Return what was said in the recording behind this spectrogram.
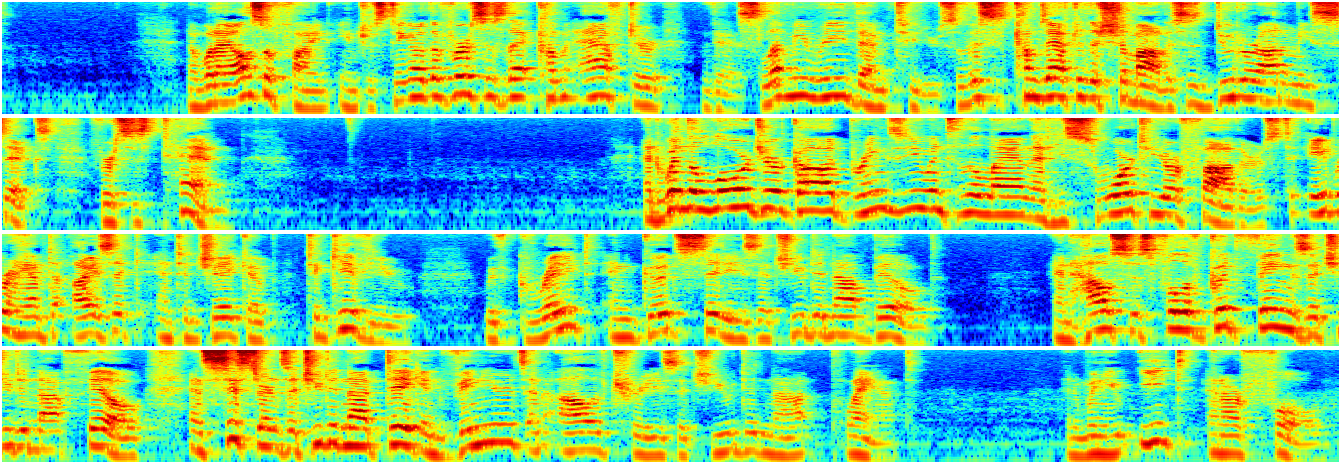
Now, what I also find interesting are the verses that come after this. Let me read them to you. So, this comes after the Shema. This is Deuteronomy 6, verses 10. And when the Lord your God brings you into the land that he swore to your fathers, to Abraham, to Isaac, and to Jacob, to give you, with great and good cities that you did not build, and houses full of good things that you did not fill, and cisterns that you did not dig, and vineyards and olive trees that you did not plant. And when you eat and are full,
